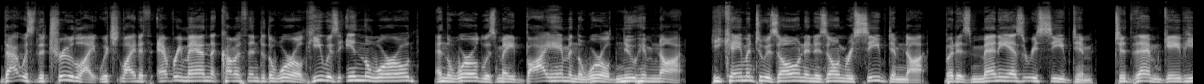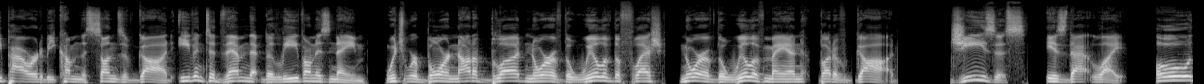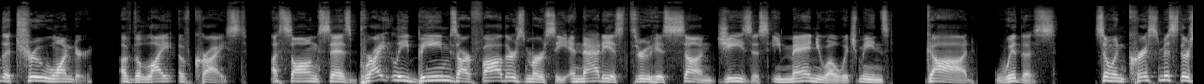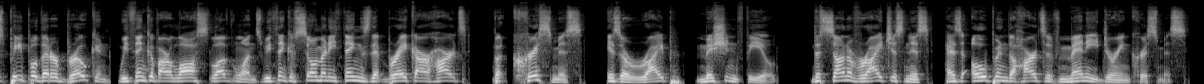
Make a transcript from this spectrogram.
That was the true light, which lighteth every man that cometh into the world. He was in the world, and the world was made by him, and the world knew him not. He came into his own, and his own received him not. But as many as received him, to them gave he power to become the sons of God, even to them that believe on his name, which were born not of blood, nor of the will of the flesh, nor of the will of man, but of God. Jesus is that light. Oh, the true wonder of the light of Christ. A song says, Brightly beams our Father's mercy, and that is through his Son, Jesus, Emmanuel, which means God with us. So in Christmas, there's people that are broken. We think of our lost loved ones. We think of so many things that break our hearts. But Christmas is a ripe mission field. The Son of Righteousness has opened the hearts of many during Christmas.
